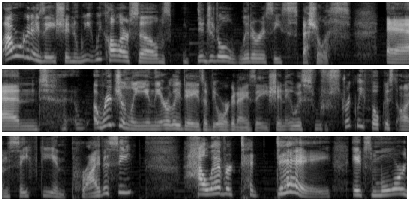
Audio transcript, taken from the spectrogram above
our organization, we, we call ourselves digital literacy specialists. And originally, in the early days of the organization, it was strictly focused on safety and privacy. However, today it's more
